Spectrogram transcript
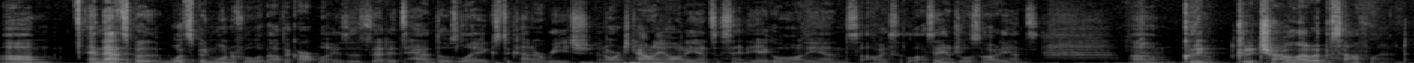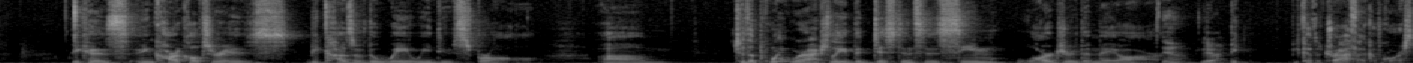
Um, and that's been, what's been wonderful about the car plays is that it's had those legs to kind of reach an Orange County audience, a San Diego audience, obviously a Los Angeles audience. Um, could it know. could it travel out of the Southland? Because I mean, car culture is because of the way we do sprawl, um, to the point where actually the distances seem larger than they are. Yeah. Yeah. Be- because of traffic, of course.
